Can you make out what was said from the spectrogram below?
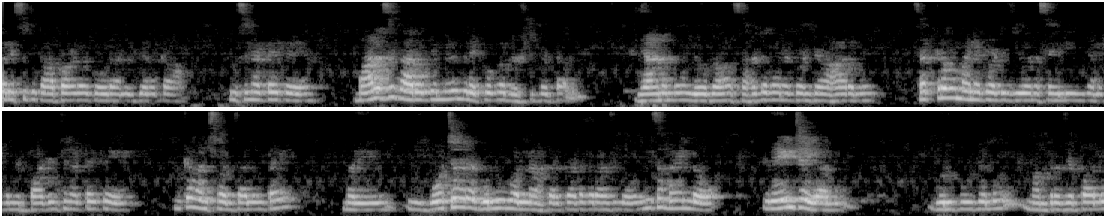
పరిస్థితి కాపాడుకోవడానికి కనుక చూసినట్టయితే మానసిక ఆరోగ్యం మీద మీరు ఎక్కువగా దృష్టి పెట్టాలి. ధ్యానము యోగా సహజమైనటువంటి ఆహారము సక్రమమైనటువంటి జీవనశైలి కనుక మీరు పాటించినట్టయితే ఇంకా మంచి ఫలితాలు ఉంటాయి. మరి ఈ గోచార గురువు వలన కర్కాటక రాశిలో ఈ సమయంలో మీరు ఏం చేయాలి? గురు పూజలు మంత్ర జపాలు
